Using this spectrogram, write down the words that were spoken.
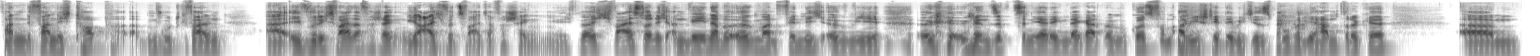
fand, fand ich top, hat mir gut gefallen. Äh, würde ich es weiter verschenken? Ja, ich würde es weiter verschenken. Ich, ich weiß noch nicht an wen, aber irgendwann finde ich irgendwie irgendeinen 17-Jährigen, der gerade kurz vorm Abi steht, dem ich dieses Buch in die Hand drücke. Ähm,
